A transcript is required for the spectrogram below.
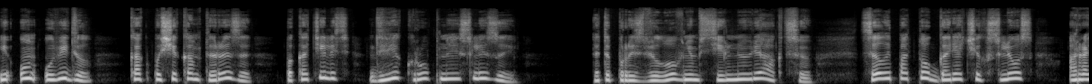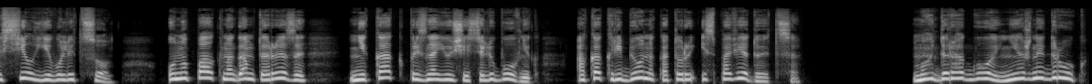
И он увидел, как по щекам Терезы покатились две крупные слезы. Это произвело в нем сильную реакцию. Целый поток горячих слез оросил его лицо. Он упал к ногам Терезы не как признающийся любовник, а как ребенок, который исповедуется. «Мой дорогой, нежный друг!»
